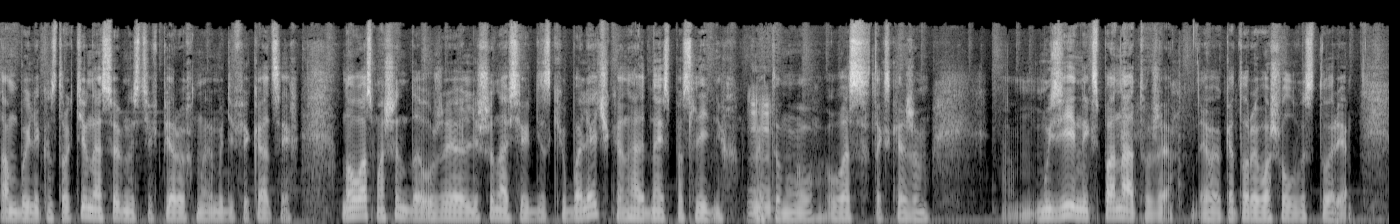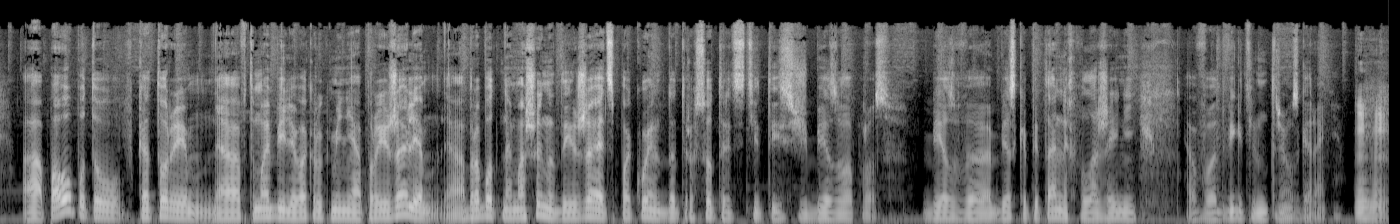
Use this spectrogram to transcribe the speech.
Там были конструктивные особенности в первых мо- модификациях. Но у вас машина да, уже лишена всех детских болячек, она одна из последних. Мгм. Поэтому у вас, так скажем, музейный экспонат уже, э, который вошел в историю. А по опыту, в который э, автомобили вокруг меня проезжали, э, обработанная машина доезжает спокойно до 330 тысяч без вопросов, без, в- без капитальных вложений в двигатель внутреннего сгорания. Мгм.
